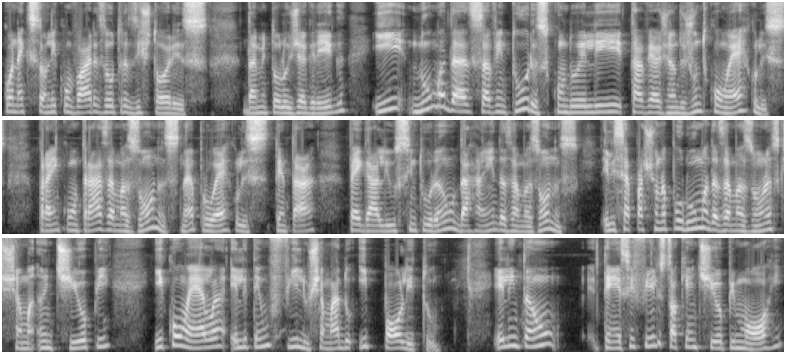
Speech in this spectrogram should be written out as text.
conexão ali com várias outras histórias da mitologia grega. E numa das aventuras, quando ele está viajando junto com Hércules, para encontrar as Amazonas, né, para o Hércules tentar pegar ali o cinturão da rainha das Amazonas, ele se apaixona por uma das Amazonas que chama Antíope e com ela ele tem um filho chamado Hipólito. Ele então tem esse filho, só que Antíope morre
